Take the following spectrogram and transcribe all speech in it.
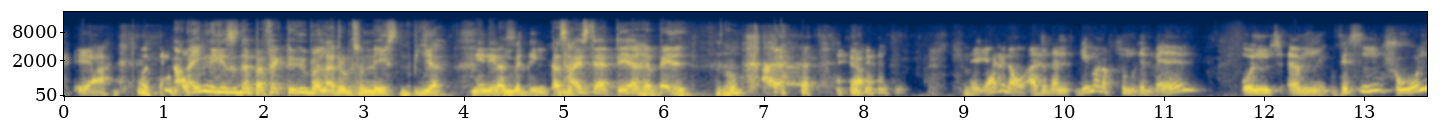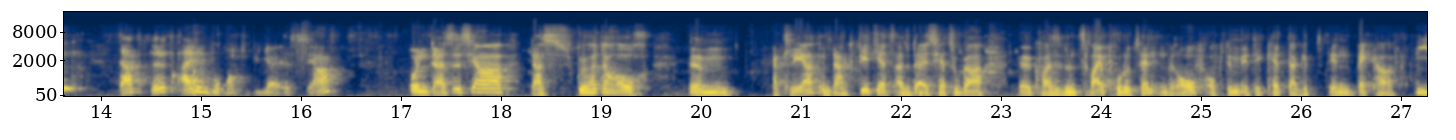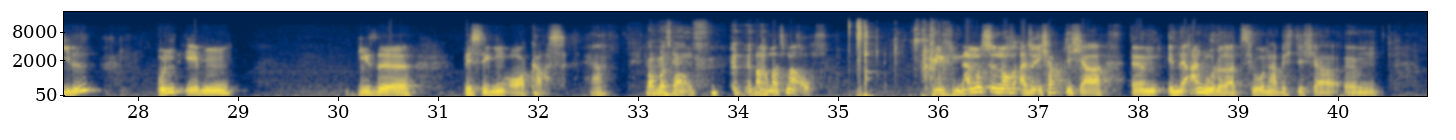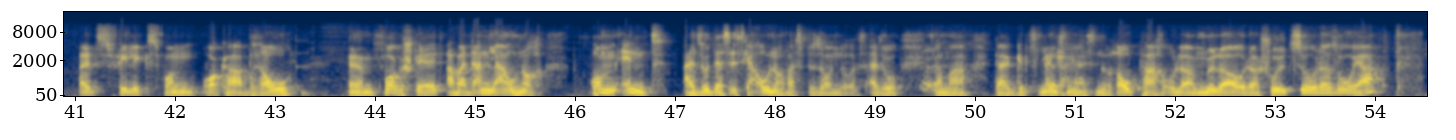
ja. Na, eigentlich ist es eine perfekte Überleitung zum nächsten Bier. Nee, nee, das, unbedingt. Das heißt der, der Rebell. Ne? ja. ja, genau. Also dann gehen wir doch zum Rebellen und ähm, wissen schon, dass das ein Brotbier ist, ja? Und das ist ja, das gehört doch auch ähm, erklärt und da steht jetzt, also da ist jetzt sogar äh, quasi sind zwei Produzenten drauf auf dem Etikett. Da gibt es den Bäcker viel und eben diese bissigen Orcas. Ja. Machen wir es mal auf. Machen wir es mal auf. Felix, dann musst du noch, also ich habe dich ja ähm, in der Anmoderation habe ich dich ja ähm, als Felix von Orca Brau ähm, vorgestellt, aber dann ja auch noch vom End. Also das ist ja auch noch was Besonderes. Also sag mal, da gibt es Menschen, die heißen Raupach oder Müller oder Schulze oder so, ja.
